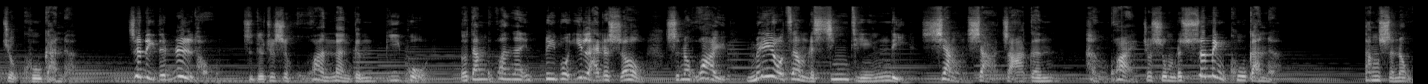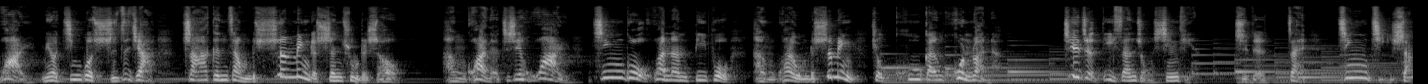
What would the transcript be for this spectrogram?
就枯干了。这里的日头指的就是患难跟逼迫而当患难逼迫一来的时候，神的话语没有在我们的心田里向下扎根，很快就使我们的生命枯干了。当神的话语没有经过十字架扎根在我们的生命的深处的时候，很快的这些话语经过患难逼迫，很快我们的生命就枯干混乱了。接着第三种心田，指的在荆棘上，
